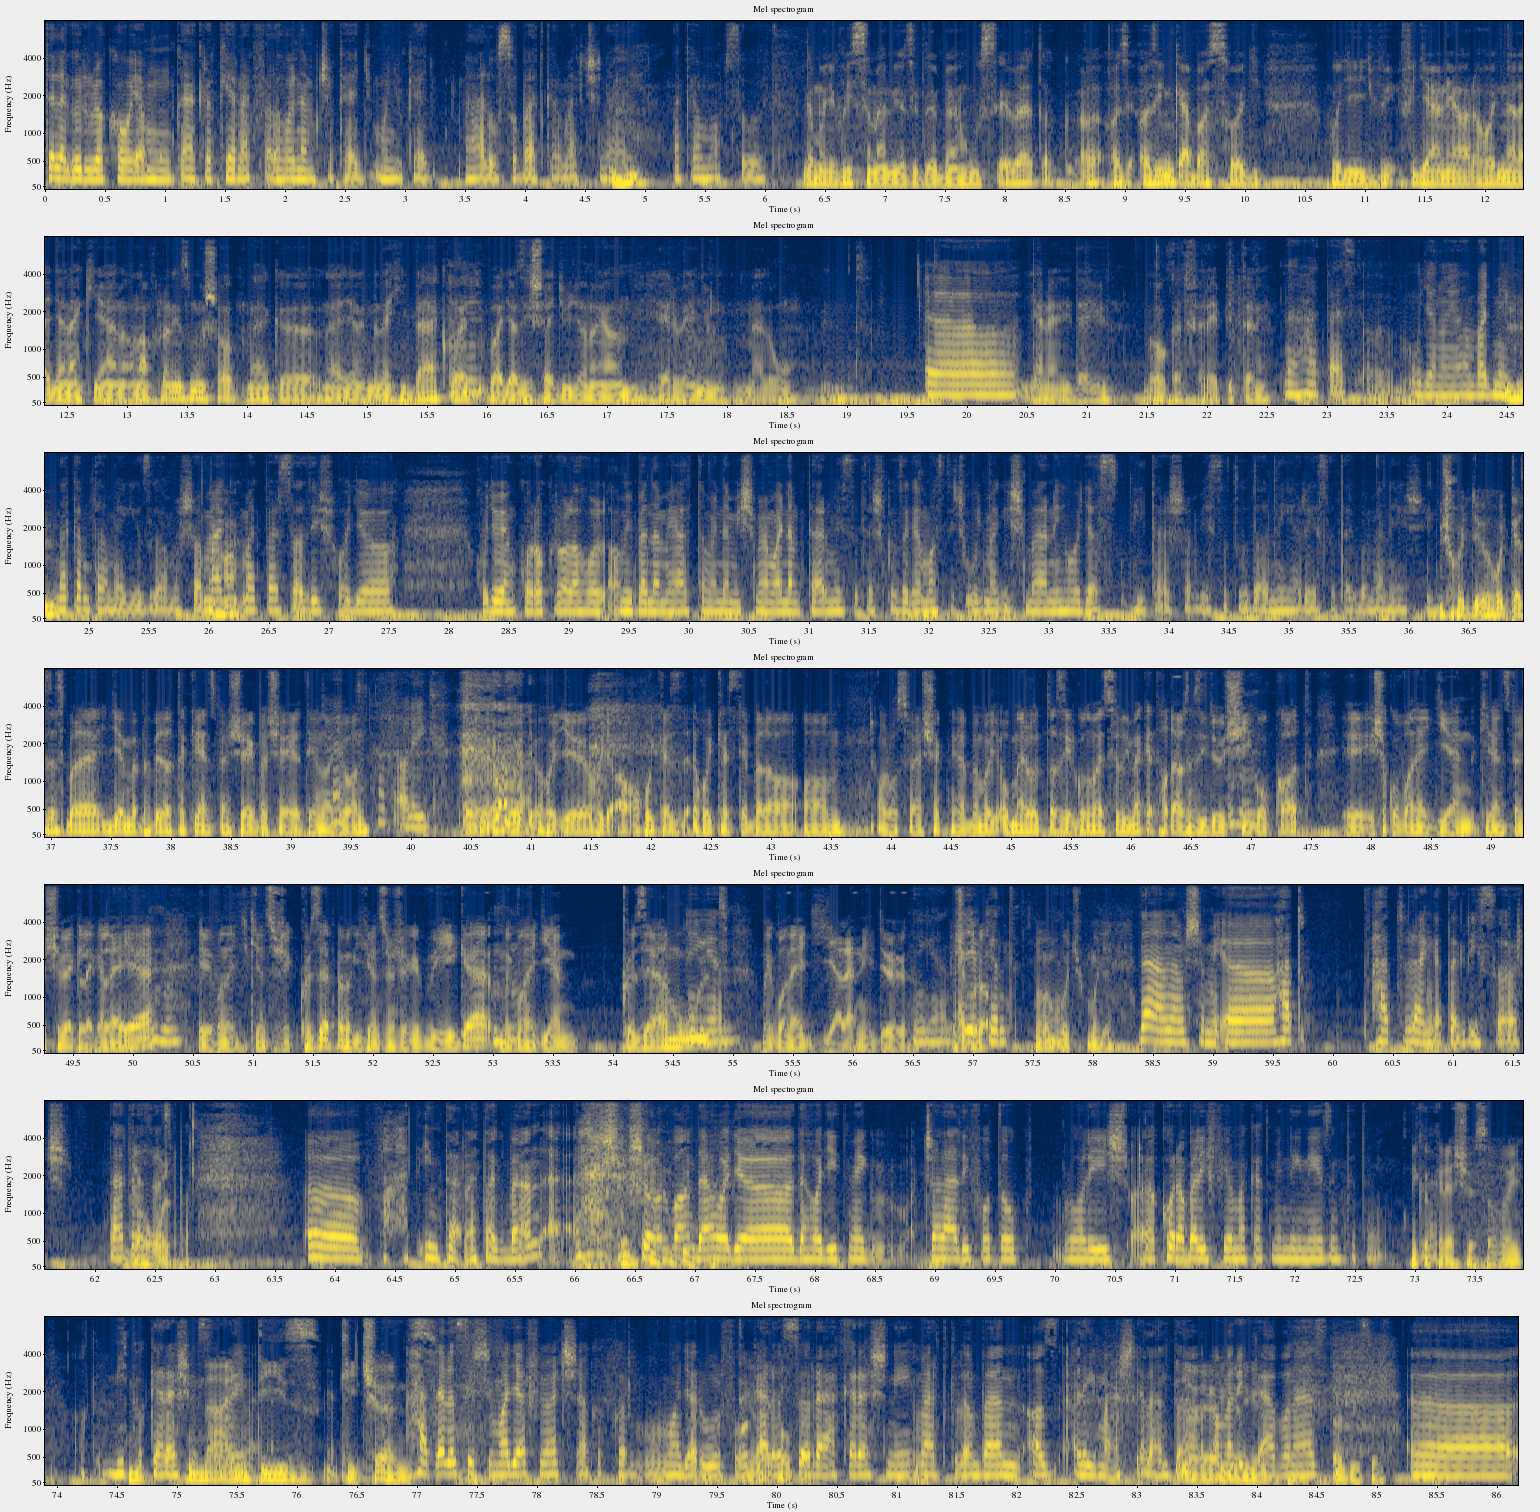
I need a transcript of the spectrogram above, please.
tényleg örülök, ha olyan munkákra kérnek fel, ahol nem csak egy, mondjuk egy hálószobát kell megcsinálni. Mm. Nekem abszolút. De mondjuk visszamenni az időben 20 évet, az, az inkább az, hogy hogy így figyelni arra, hogy ne legyenek ilyen anakronizmusok, meg ne legyenek benne hibák, uh-huh. vagy, vagy az is egy ugyanolyan érvényű meló, mint Ö... jelen idejű dolgokat felépíteni. Ne, hát persze ugyanolyan, vagy még uh-huh. nekem talán még izgalmasabb, meg, meg persze az is, hogy hogy olyan korokról, ahol amiben nem éltem, vagy nem ismerem, vagy nem természetes közegem, azt is úgy megismerni, hogy azt hitelesen vissza tud adni ilyen részletekbe menésig. És hogy, hogy kezdesz bele egy ilyenbe, például te 90-es években se éltél hát, nagyon. Hát alig. hogy, hogy, hogy, a, hogy, kezd, hogy kezdtél bele a, a, a rossz verseknél ebben? Vagy, mert ott azért gondolom, hogy meg kell határozni az idősíkokat, uh-huh. és akkor van egy ilyen 90-es évek legeleje, uh-huh. van egy 90-es évek közepe, meg egy 90-es évek vége, uh-huh. meg van egy ilyen közelmúlt, igen. meg van egy jelen idő. Igen. És Egyébként... Akkor a, igen. Bocs, mondja. Nem, nem semmi. Uh, hát, hát rengeteg research. Tehát De ez, hol? ez Ö, hát internetekben elsősorban, de hogy, de hogy itt még a családi fotókról is, korabeli filmeket mindig nézünk. Tehát, Mik a keresőszavaid? A, mik a keresőszavaid? 90s Kitchens? Hát először is, magyar filmet csinálok, akkor magyarul fogok Tényleg, először akkor. rákeresni, mert különben az elég más jelent a, igen, Amerikában igen. ez. Az biztos. Ö,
